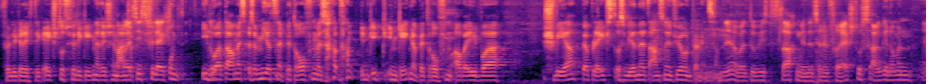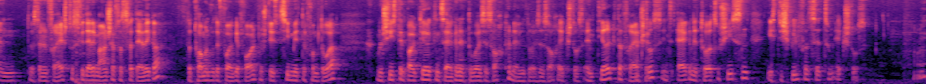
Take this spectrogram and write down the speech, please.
Völlig richtig. Eckstoß für die gegnerische Mannschaft. Aber es ist vielleicht und ich war damals, also mir hat es nicht betroffen, es hat dann den Gegner betroffen, aber ich war schwer perplex, dass wir nicht einzeln in Führung gegangen sind. Ja, aber du wirst jetzt lachen, wenn du jetzt einen Freistoß angenommen, ein, du hast einen Freistoß für deine Mannschaft als Verteidiger, der Tormann wurde vorher gefault, du stehst sieben Meter vom Tor und schießt den Ball direkt ins eigene Tor, ist es auch kein Eigentor, ist es auch Eckstoß. Ein direkter Freistoß okay. ins eigene Tor zu schießen, ist die Spielfortsetzung Eckstoß. Ja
